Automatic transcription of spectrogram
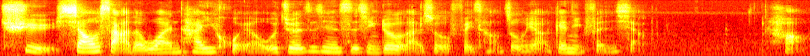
去潇洒的玩它一回哦。我觉得这件事情对我来说非常重要，跟你分享。好，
